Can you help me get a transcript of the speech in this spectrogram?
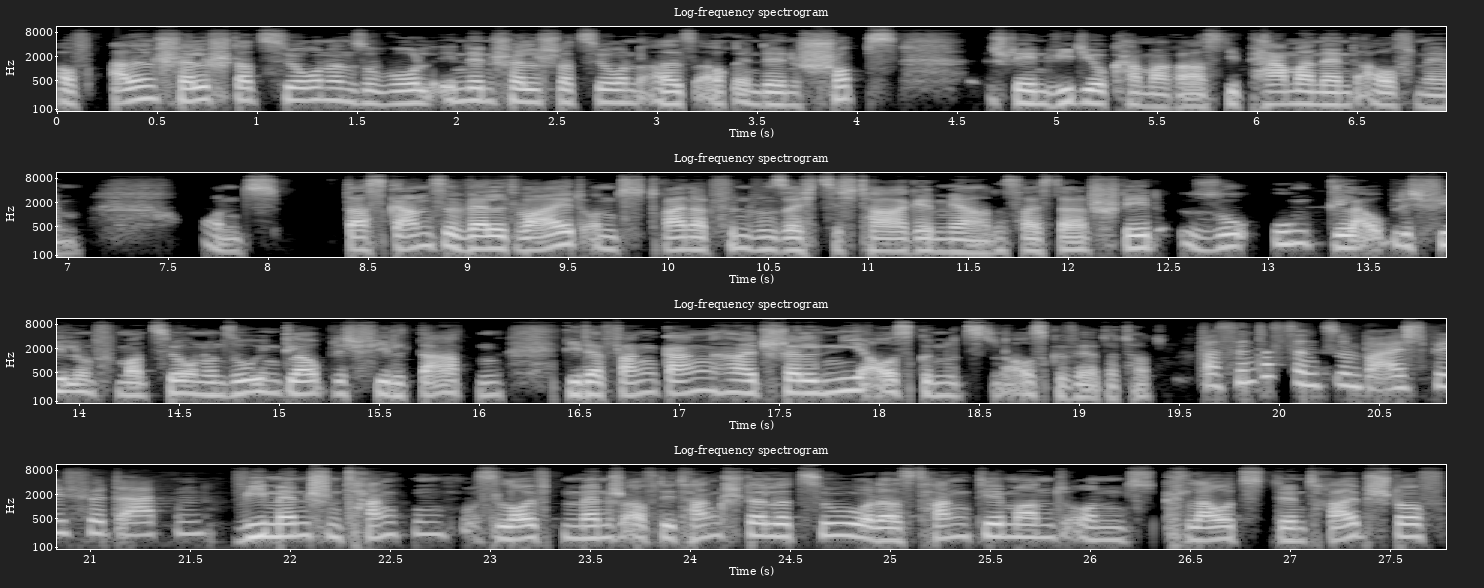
auf allen Shell-Stationen, sowohl in den Shell-Stationen als auch in den Shops, stehen Videokameras, die permanent aufnehmen. Und das Ganze weltweit und 365 Tage im Jahr. Das heißt, da steht so unglaublich viel Information und so unglaublich viel Daten, die der Vergangenheit Shell nie ausgenutzt und ausgewertet hat. Was sind das denn zum Beispiel für Daten? Wie Menschen tanken. Es läuft ein Mensch auf die Tankstelle zu oder es tankt jemand und klaut den Treibstoff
